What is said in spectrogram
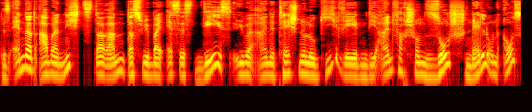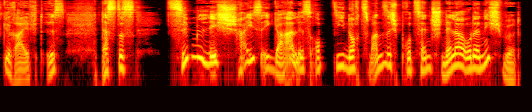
Das ändert aber nichts daran, dass wir bei SSDs über eine Technologie reden, die einfach schon so schnell und ausgereift ist, dass das ziemlich scheißegal ist, ob die noch 20% schneller oder nicht wird.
